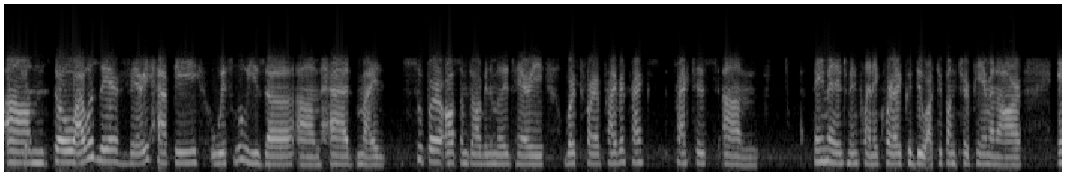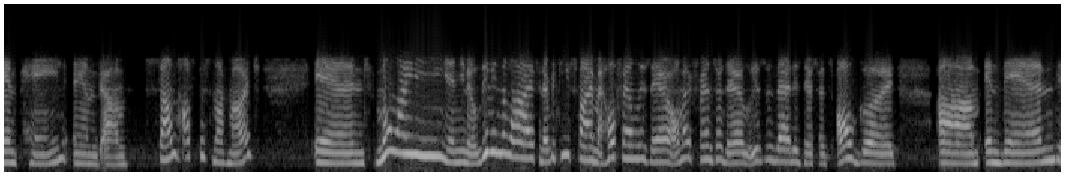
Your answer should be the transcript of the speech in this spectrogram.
Um, so I was there, very happy with Louisa. Um, had my super awesome job in the military. Worked for a private practice, practice um, pain management clinic where I could do acupuncture, PM&R, and pain, and um, some hospice, not much. And moonlighting and you know living the life and everything is fine. My whole family's there, all my friends are there. Louisa's dad is there, so it's all good. Um, and then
